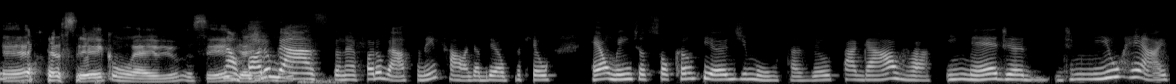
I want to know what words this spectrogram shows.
É, eu sei como é, viu? Eu sei. Não, fora o gasto, né? Fora o gasto, nem fala, Gabriel, porque eu realmente eu sou campeã de multas. Eu pagava em média de mil reais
